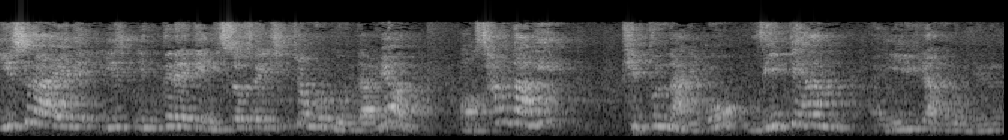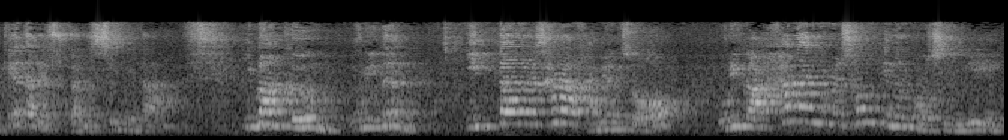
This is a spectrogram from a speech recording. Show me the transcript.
이스라엘인들에게 있어서의 시점으로 본다면 어, 상당히 기쁜 날이고 위대한 일이라는 걸 우리는 깨달을 수가 있습니다. 이만큼 우리는 이 땅을 살아가면서 우리가 하나님을 섬기는 것이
